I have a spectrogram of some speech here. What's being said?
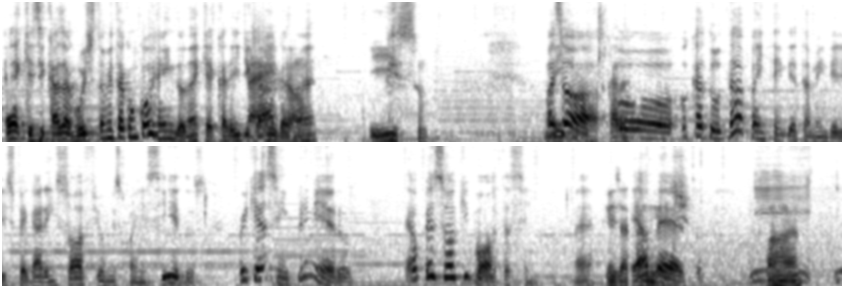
É, que esse Casagutti também tá concorrendo, né? Que é com a Lady É, Gaga, então. né? Isso. Mas, Aí, ó, cara- ô, ô, Cadu, dá pra entender também deles pegarem só filmes conhecidos? Porque, assim, primeiro, é o pessoal que vota, assim, né? É Exatamente. aberto. E, Aham. e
